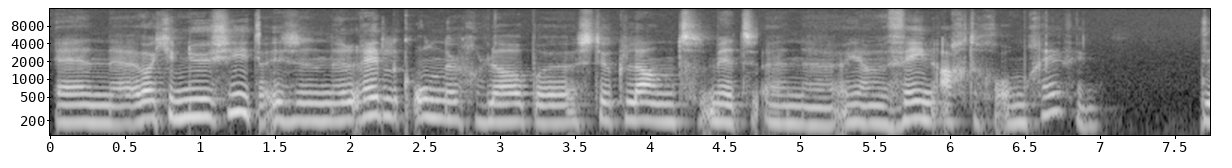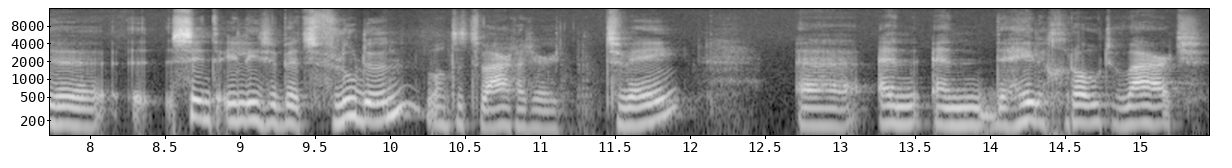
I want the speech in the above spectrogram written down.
En uh, wat je nu ziet is een redelijk ondergelopen stuk land met een, uh, ja, een veenachtige omgeving. De uh, Sint-Elisabethsvloeden, want het waren er twee, en, en de hele grote waard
